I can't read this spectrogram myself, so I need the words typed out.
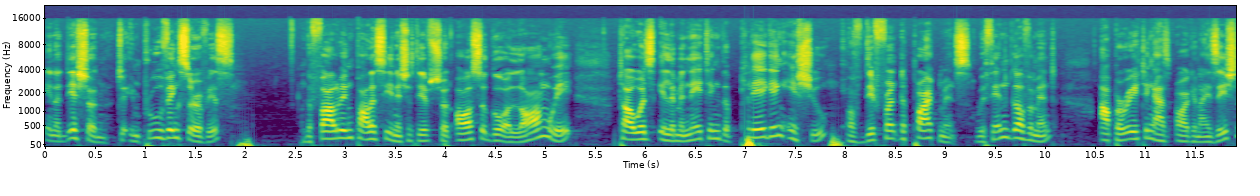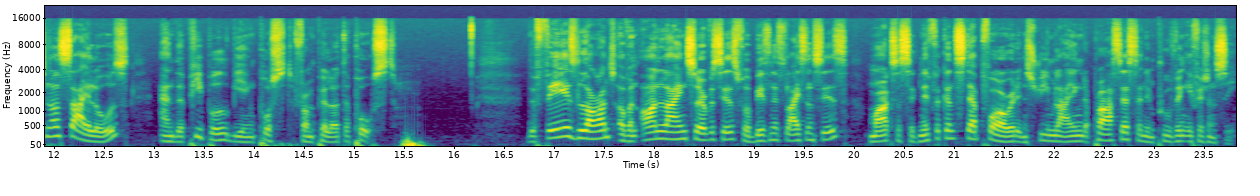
In addition to improving service, the following policy initiatives should also go a long way towards eliminating the plaguing issue of different departments within government operating as organizational silos and the people being pushed from pillar to post. The phased launch of an online services for business licenses marks a significant step forward in streamlining the process and improving efficiency.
